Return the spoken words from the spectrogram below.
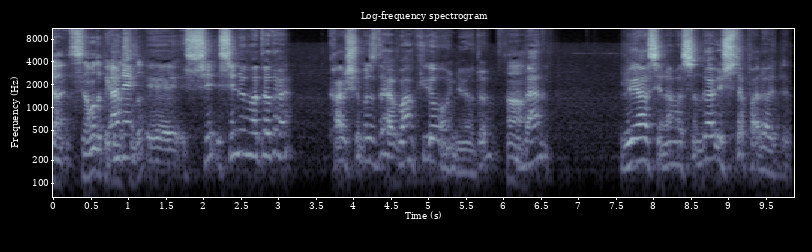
Yani sinemada peki Yani nasıldı? e, si- sinemada da karşımızda Vankyo oynuyordu. Ha. Ben Rüya sinemasında üste para ödedim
